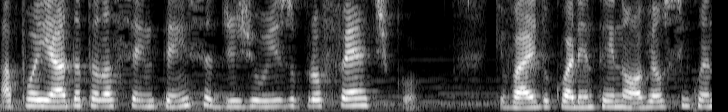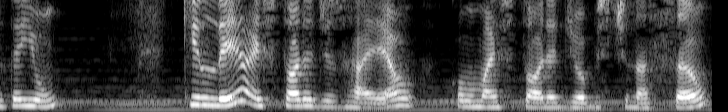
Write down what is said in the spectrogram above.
apoiada pela sentença de juízo profético, que vai do 49 ao 51, que lê a história de Israel como uma história de obstinação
